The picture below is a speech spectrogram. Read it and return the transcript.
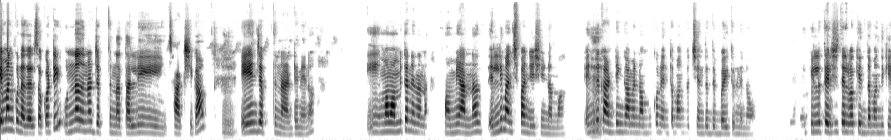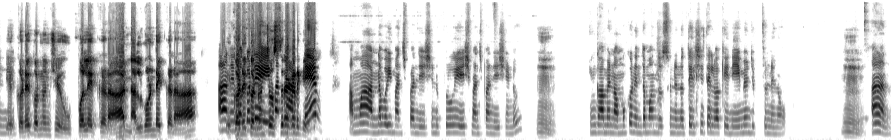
ఏమనుకున్నా తెలుసు ఒకటి? ఉన్నది ఉన్నట్టు చెప్తున్నా తల్లి సాక్షిగా. ఏం చెప్తున్నా అంటే నేను మా మమ్మీతో నేను అన్న మమ్మీ అన్న వెళ్ళి మంచి పని చేసిండమ్మా. ఎందుకంటే ఇంకా ఆమె నమ్ముకొని ఎంత మంది వచ్చి ఎంత దెబ్బ అవుతుండేనో పిల్ల తెలిసి తెలియక ఎంత మందికి ఎన్ని ఎక్కడెక్కడ నుంచి? ఉప్పలు ఎక్కడ? నల్గొండ ఎక్కడ? అమ్మ అన్న పోయి మంచి పని చేసిండు ప్రూవ్ చేసి మంచి పని చేసిండు. ఇంకా ఆమె నమ్ముకొని ఎంత మంది వస్తుండేనో తెలిసి తెలియక ఏమేమి చెప్తుండేనో అని అన్న.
